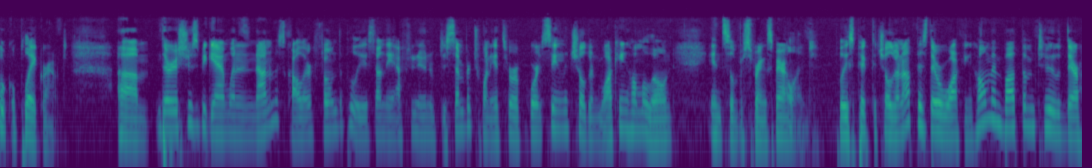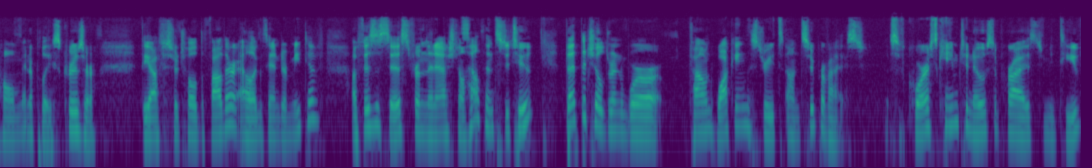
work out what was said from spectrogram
local playground. Um, their issues began when an anonymous caller phoned the police on the afternoon of December 20th to report seeing the children walking home alone in Silver Springs, Maryland. Police picked the children up as they were walking home and brought them to their home in a police cruiser. The officer told the father, Alexander Meitiv, a physicist from the National Health Institute, that the children were found walking the streets unsupervised. This, of course, came to no surprise to Meitiv,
